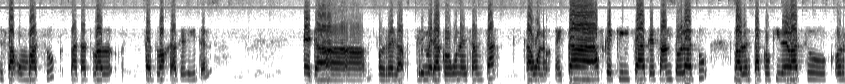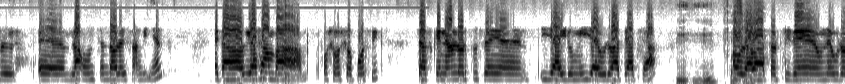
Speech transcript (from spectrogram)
ezagun batzuk, ba, tatuajeak egiten. Eta horrela, primerako eguna izan zen, eta bueno, eta azkekintzak esan tolatu, ba, bertako kide batzuk hor e, laguntzen daula izan ginen. Eta gira ba, oso oso pozik, ze azkenean lortu zen ia iru mila euro ateatzea. Mhm. Hau da, ba, zortzireun euro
